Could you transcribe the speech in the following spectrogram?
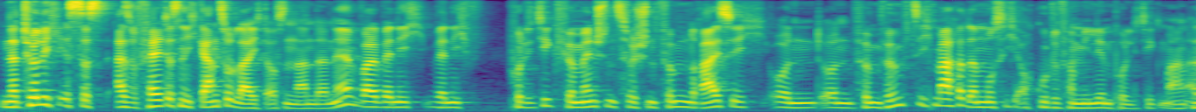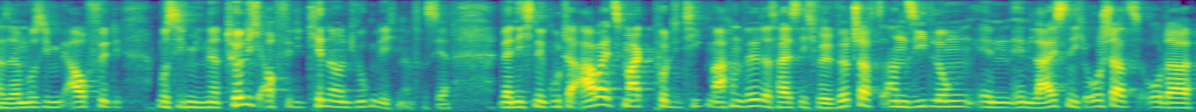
Natürlich ist das, also fällt das nicht ganz so leicht auseinander, ne? Weil wenn ich, wenn ich Politik für Menschen zwischen 35 und, und 55 mache, dann muss ich auch gute Familienpolitik machen. Also da muss ich mich auch für die, muss ich mich natürlich auch für die Kinder und Jugendlichen interessieren. Wenn ich eine gute Arbeitsmarktpolitik machen will, das heißt, ich will Wirtschaftsansiedlungen in, in Leisnig, Oschatz oder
